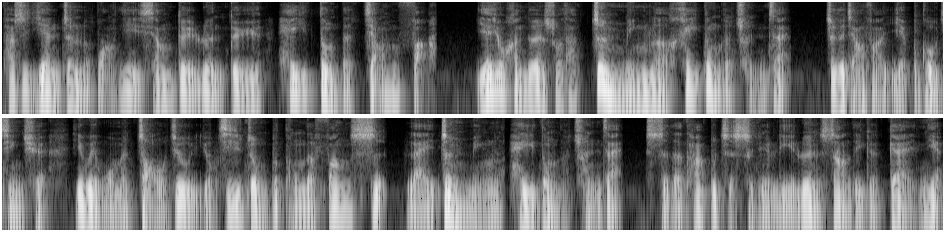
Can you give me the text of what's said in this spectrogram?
它是验证了广义相对论对于黑洞的讲法。也有很多人说它证明了黑洞的存在。这个讲法也不够精确，因为我们早就有几种不同的方式来证明了黑洞的存在，使得它不只是个理论上的一个概念。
